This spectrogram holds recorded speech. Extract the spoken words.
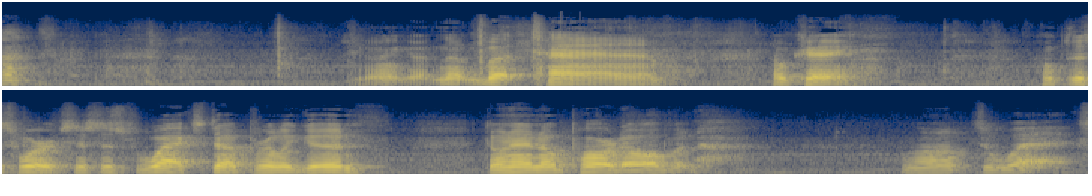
I ain't got nothing but time. Okay. Hope this works. This is waxed up really good. Don't have no Partall, but lots of wax.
